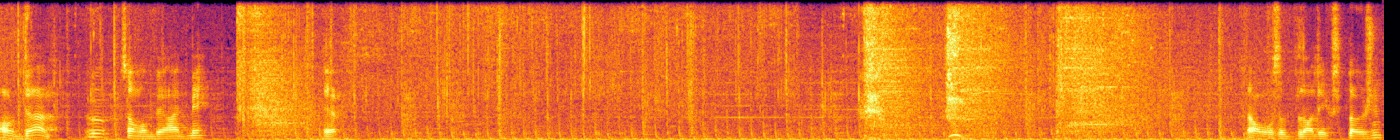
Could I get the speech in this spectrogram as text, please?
Oh damn. Ooh, someone behind me. Yep. That was a bloody explosion.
